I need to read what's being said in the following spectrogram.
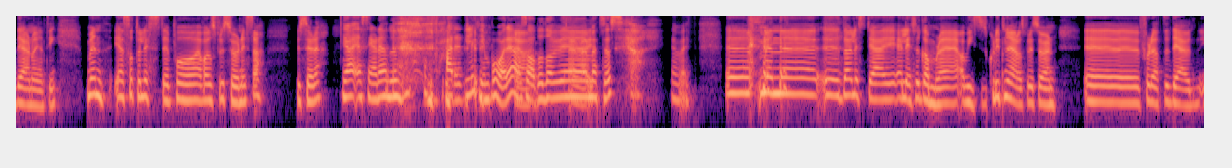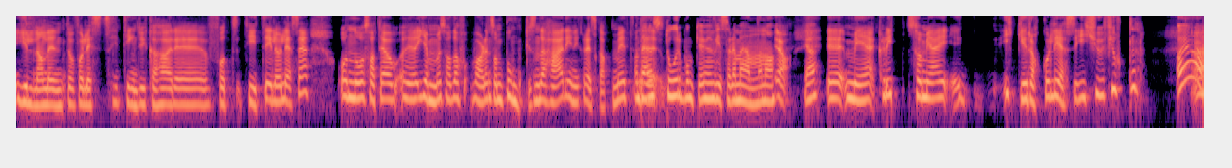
Det er nå én ting. Men jeg satt og leste på Jeg var hos frisøren i stad. Du ser det? Ja, jeg ser det. Du er forferdelig fin på håret. Jeg ja, sa det da vi møttes. Ja, jeg veit. Eh, men eh, da leste jeg Jeg leser gamle avisutklipp når jeg er hos frisøren. Eh, for det er jo en gyllen anledning til å få lest ting du ikke har fått tid til å lese. Og nå satt jeg hjemme, så var det en sånn bunke som det her inni klesskapet mitt. Og det er en stor bunke, hun viser det med hendene nå. Ja. ja. Med klipp som jeg ikke rakk å lese i 2014. Å oh ja,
